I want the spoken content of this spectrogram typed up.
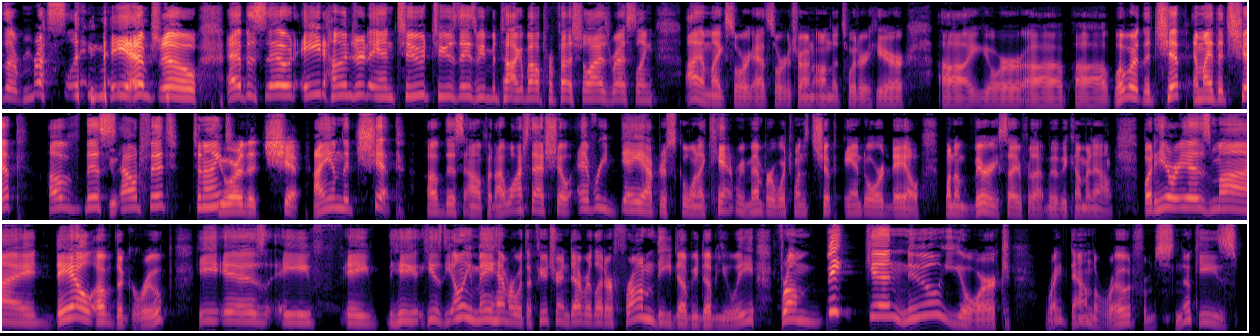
Is the Wrestling Mayhem Show, episode 802. Tuesdays, we've been talking about professionalized wrestling. I am Mike Sorg at Sorgatron on the Twitter here. Uh, your, uh, uh, what were the chip? Am I the chip of this You- outfit tonight? You are the chip. I am the chip of this outfit. I watch that show every day after school, and I can't remember which one's Chip and or Dale, but I'm very excited for that movie coming out. But here is my Dale of the group. He is a a he he is the only Mayhemmer with a future endeavor letter from the WWE from Beacon, New York, right down the road from Snooki's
